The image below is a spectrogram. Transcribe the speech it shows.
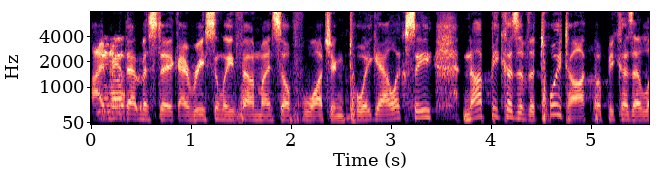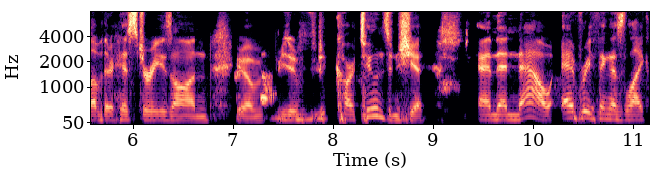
I You know, made that mistake. I recently found myself watching Toy Galaxy, not because of the toy talk, but because I love their histories on you know, you know, cartoons and shit. And then now everything is like,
